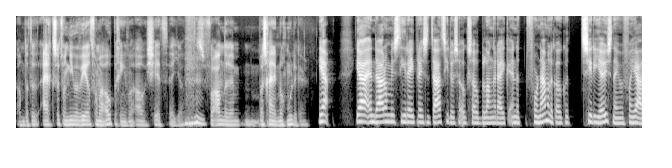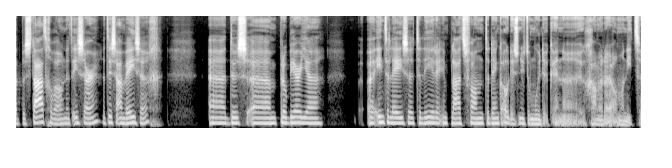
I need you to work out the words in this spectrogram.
omdat het eigenlijk een soort van nieuwe wereld voor me open ging. Van, oh shit, weet je. Het is voor anderen waarschijnlijk nog moeilijker. Ja. ja, en daarom is die representatie dus ook zo belangrijk. En het voornamelijk ook het serieus nemen van ja, het bestaat gewoon. Het is er, het is aanwezig. Eh, dus ehm, probeer je eh, in te lezen, te leren in plaats van te denken, oh, dit is nu te moeilijk en eh, gaan we er allemaal niet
